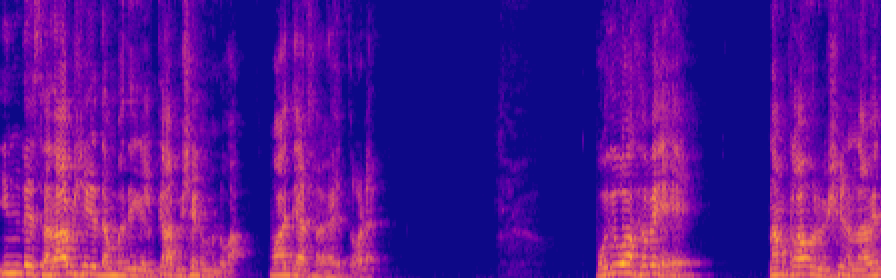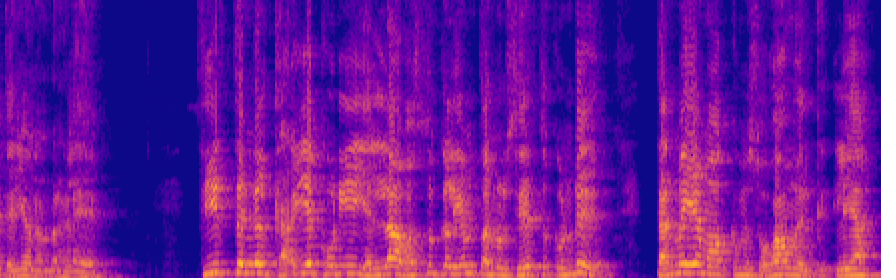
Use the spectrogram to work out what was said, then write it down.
இந்த சதாபிஷேக தம்பதிகளுக்கு அபிஷேகம் பண்ணுவாள் வாத்தியார் சகாயத்தோட. பொதுவாகவே நமக்கெல்லாம் ஒரு விஷயம் நல்லாவே தெரியும் நண்பர்களே. தீர்த்தங்கள் கரையக்கூடிய எல்லா வஸ்துக்களையும் தன்னுள் சேர்த்து கொண்டு தன்மயமாக்கும் சுகாவும் இருக்கு இல்லையா?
